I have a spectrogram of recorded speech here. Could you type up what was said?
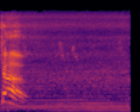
Go!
